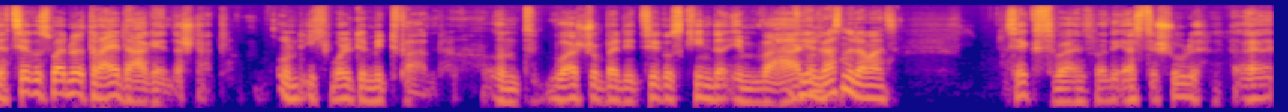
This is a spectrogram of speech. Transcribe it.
der Zirkus war nur drei Tage in der Stadt. Und ich wollte mitfahren. Und war schon bei den Zirkuskindern im Wagen. Wie alt warst du damals? Sechs war, es war die erste Schule. Äh,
